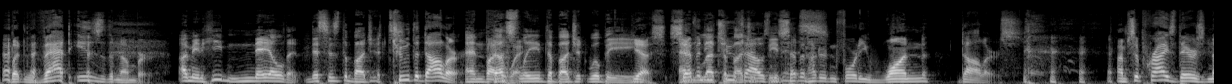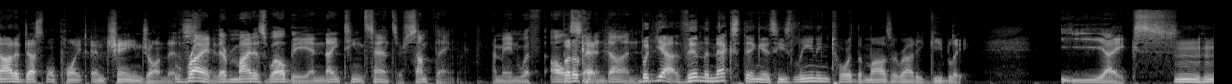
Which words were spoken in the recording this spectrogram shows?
but that is the number. I mean, he nailed it. This is the budget. To the dollar. and by the way. thusly, the, budget will be. Yes, and let the budget be this. $72,741. I'm surprised there's not a decimal point and change on this. Right. There might as well be, and 19 cents or something. I mean, with all But okay. said and done. But yeah, then the next thing is he's leaning toward the Maserati Ghibli. Yikes. Mm-hmm.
